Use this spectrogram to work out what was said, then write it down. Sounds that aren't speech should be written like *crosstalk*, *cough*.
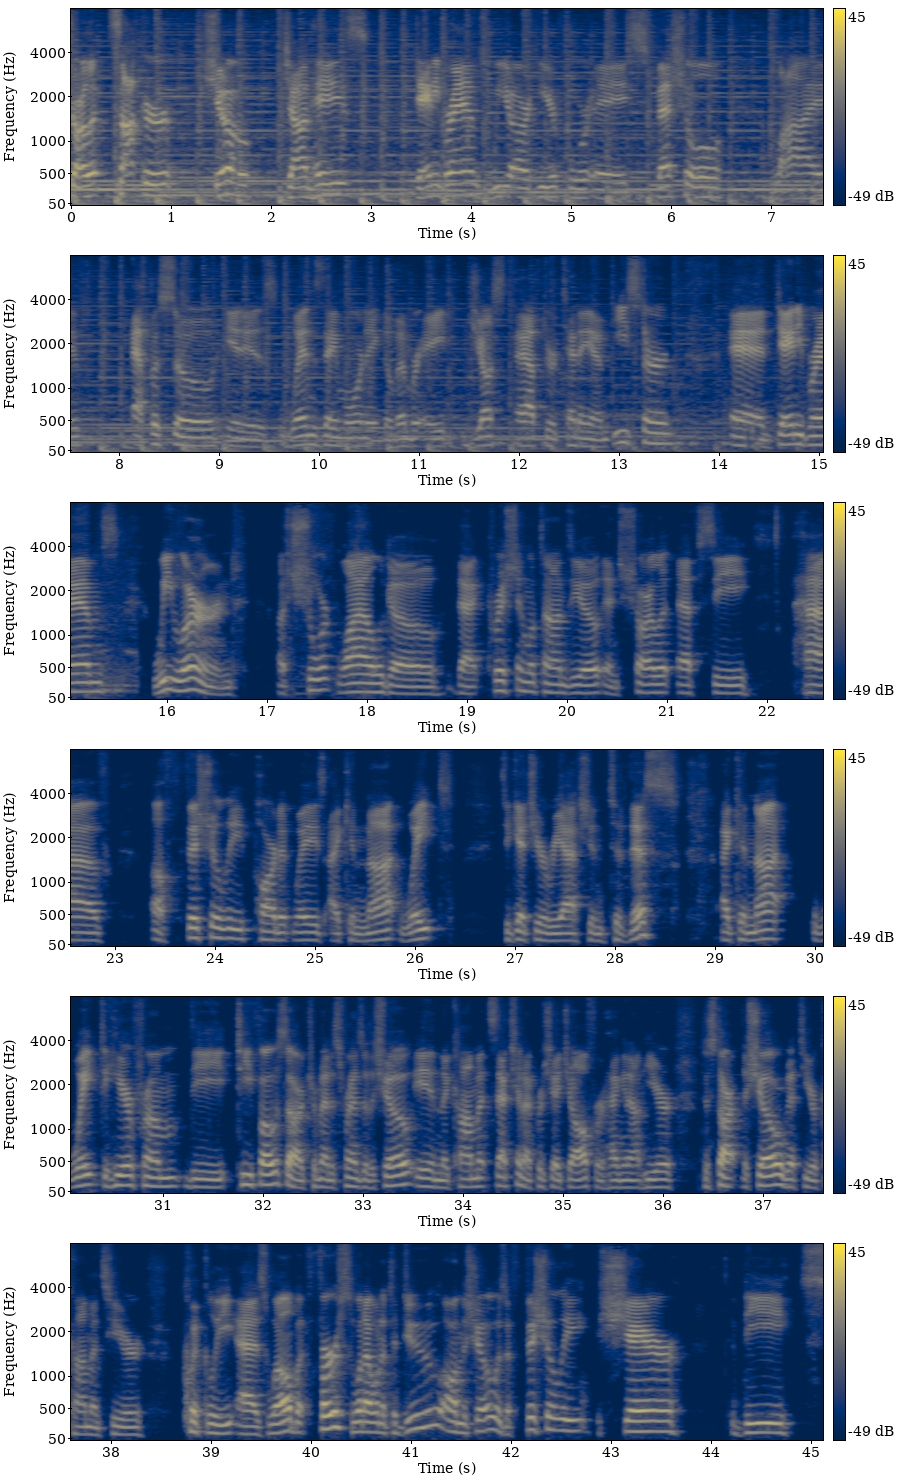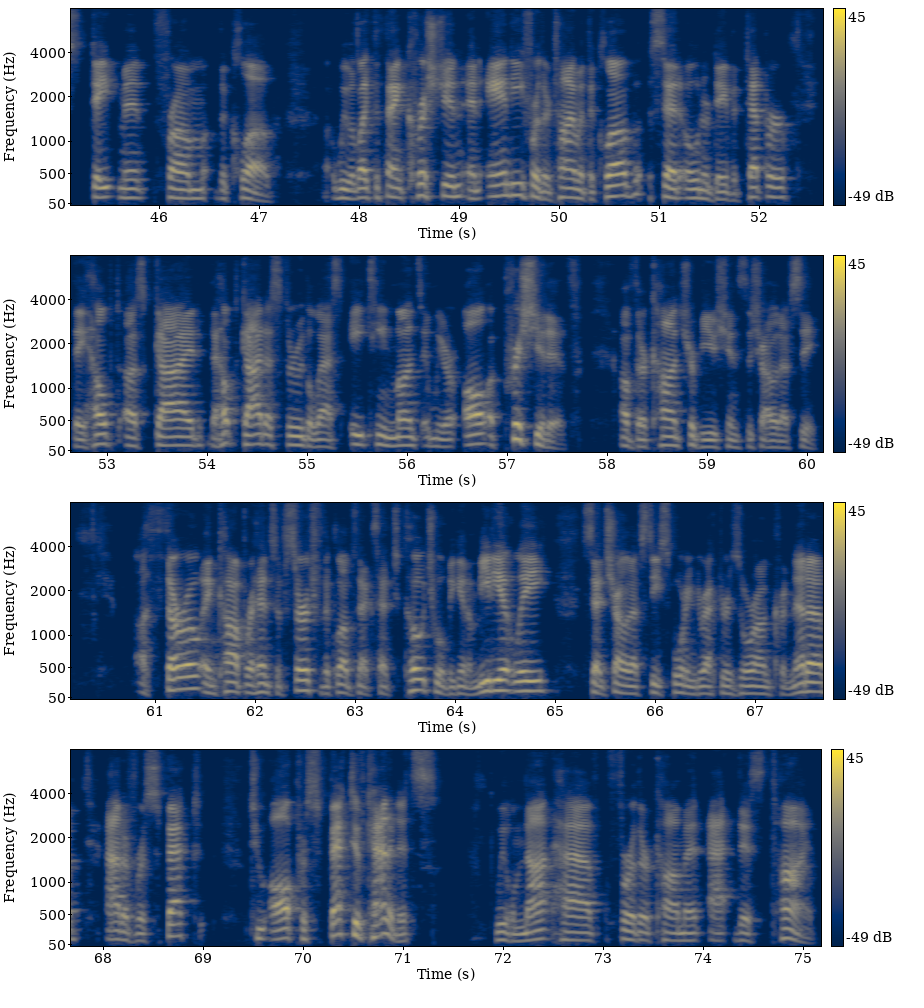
Charlotte Soccer Show. John Hayes, Danny Brams. We are here for a special live episode. It is Wednesday morning, November 8th, just after 10 a.m. Eastern. And Danny Brams, we learned a short while ago that Christian Lattanzio and Charlotte FC have officially parted ways. I cannot wait to get your reaction to this. I cannot wait to hear from the Tifos, our tremendous friends of the show, in the comment section. I appreciate y'all for hanging out here to start the show. We'll get to your comments here quickly as well. But first, what I wanted to do on the show is officially share the statement from the club. We would like to thank Christian and Andy for their time at the club, said owner David Tepper. They helped us guide, they helped guide us through the last 18 months, and we are all appreciative of their contributions to Charlotte FC. A thorough and comprehensive search for the club's next head coach will begin immediately, said Charlotte FC sporting director Zoran Krneta. Out of respect to all prospective candidates, we will not have further comment at this time.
